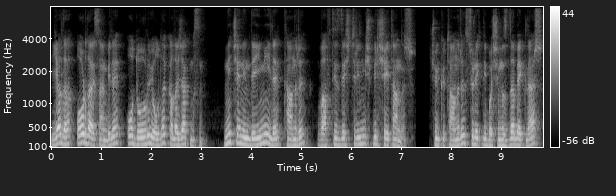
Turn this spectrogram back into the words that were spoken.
Ya da oradaysan bile o doğru yolda kalacak mısın? Nietzsche'nin deyimiyle Tanrı vaftizleştirilmiş bir şeytandır. Çünkü Tanrı sürekli başımızda bekler,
